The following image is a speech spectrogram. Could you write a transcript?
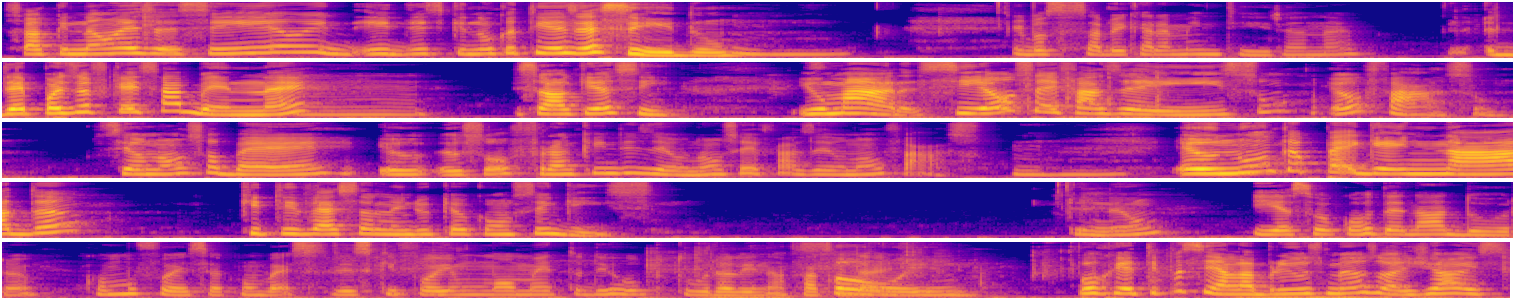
Só que não exerciam e, e disse que nunca tinha exercido. Uhum. E você sabia que era mentira, né? Depois eu fiquei sabendo, né? Hum. Só que assim, Ilmara, se eu sei fazer isso, eu faço. Se eu não souber, eu, eu sou franca em dizer, eu não sei fazer, eu não faço. Uhum. Eu nunca peguei nada que tivesse além do que eu conseguisse. Entendeu? E a sua coordenadora? Como foi essa conversa? Você disse que foi um momento de ruptura ali na faculdade. Foi. Porque, tipo assim, ela abriu os meus olhos. Joyce.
